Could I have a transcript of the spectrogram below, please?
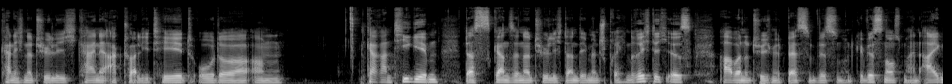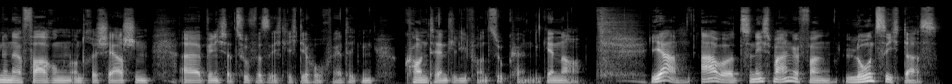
kann ich natürlich keine Aktualität oder ähm, Garantie geben, dass das Ganze natürlich dann dementsprechend richtig ist, aber natürlich mit bestem Wissen und Gewissen aus meinen eigenen Erfahrungen und Recherchen äh, bin ich da zuversichtlich, dir hochwertigen Content liefern zu können. Genau. Ja, aber zunächst mal angefangen, lohnt sich das?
